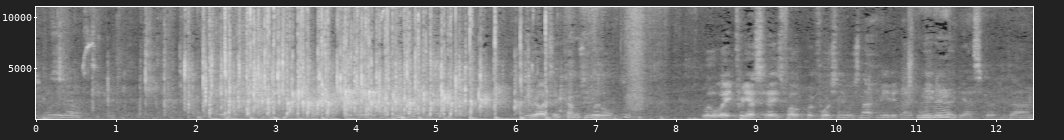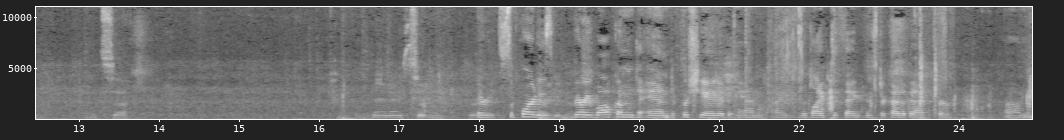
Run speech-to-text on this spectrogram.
I realize it comes a little, a little late for yesterday's vote, but fortunately it was not needed, needed, I guess, but um, it's uh, Very nice. certainly Their good. support is Very good very welcomed and appreciated, and I would like to thank Mr. Cuddeback for um,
